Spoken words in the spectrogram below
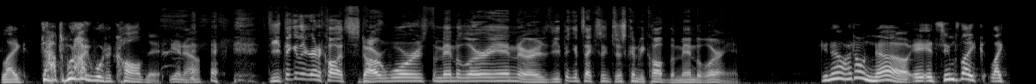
Like that's what I would have called it, you know. Do you think they're going to call it Star Wars: The Mandalorian, or do you think it's actually just going to be called The Mandalorian? You know, I don't know. It, it seems like like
